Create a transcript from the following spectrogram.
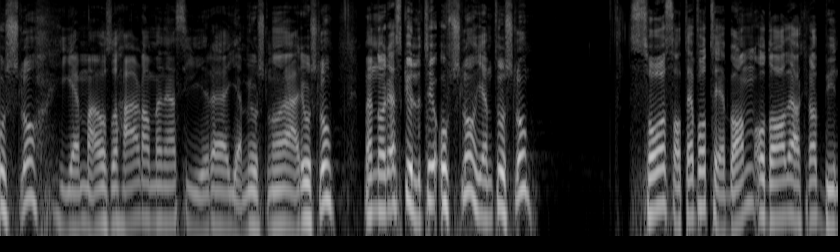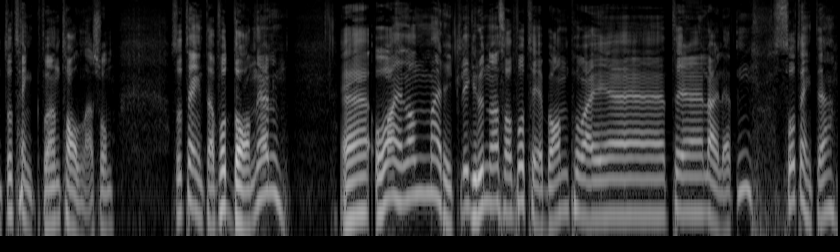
Oslo Hjem er jo også her, da, men jeg sier hjem i Oslo når jeg er i Oslo. Men når jeg skulle til Oslo, hjem til Oslo, så satt jeg på T-banen, og da hadde jeg akkurat begynt å tenke på den talen her sånn. Så tenkte jeg på Daniel. Eh, og av en eller annen merkelig grunn, når jeg satt på T-banen på vei eh, til leiligheten, så tenkte jeg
